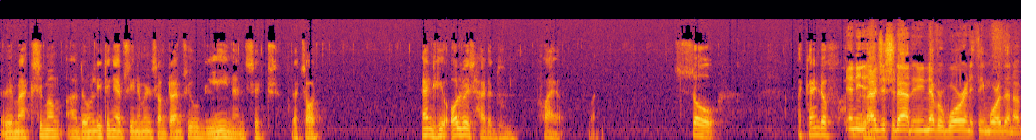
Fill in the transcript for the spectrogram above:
The maximum, uh, the only thing I've seen him in, sometimes he would lean and sit. That's all. And he always had a dhuni, fire. So, I kind of. And he, I just should add, and he never wore anything more than a,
